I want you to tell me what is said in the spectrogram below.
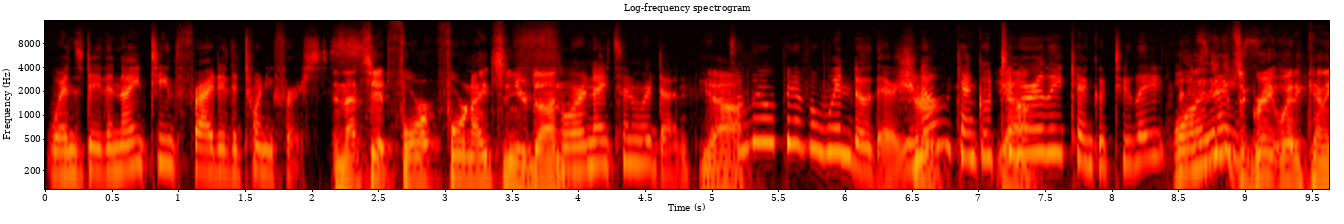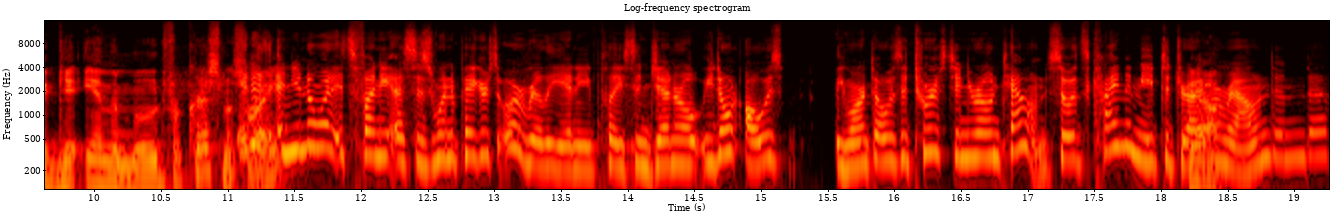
Wednesday the 19th, Friday the 21st. And that's it. Four four nights and you're done. Four nights and we're done. Yeah. It's a little bit of a window there, you Sure. know? Can't go too Yeah. early, can't go too late. well, I think it's a great way to kind of get in the mood for Christmas, It is, right? and you know what? It's funny, us as Winnipeggers, or really any place in general, we don't always you aren't always a tourist in your own town. So it's kind of neat to drive Yeah. around and uh,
